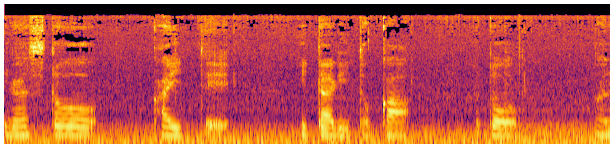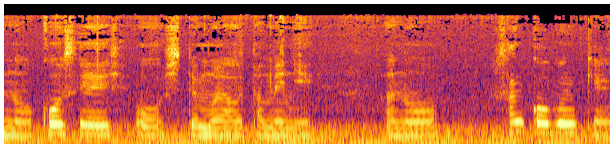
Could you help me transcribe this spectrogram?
イラストを描いていたりとかあとあの構成をしてもらうためにあの参考文献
